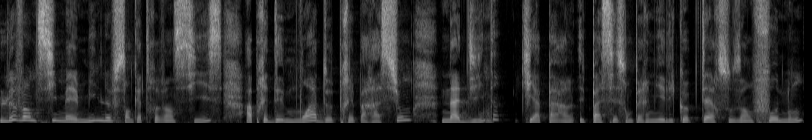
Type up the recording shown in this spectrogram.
Le 26 mai 1986, après des mois de préparation, Nadine, qui a passé son permis hélicoptère sous un faux nom,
